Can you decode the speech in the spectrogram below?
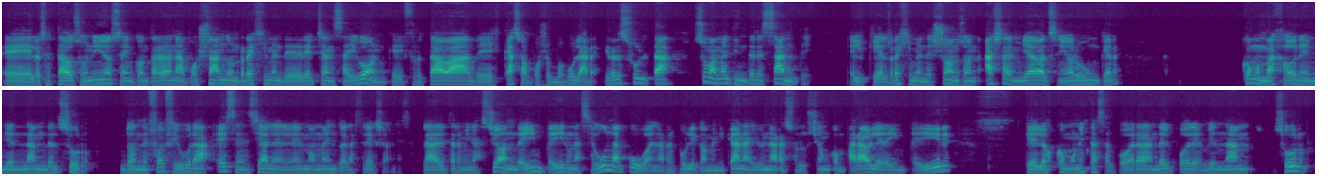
Eh, los Estados Unidos se encontraron apoyando un régimen de derecha en Saigón que disfrutaba de escaso apoyo popular y resulta sumamente interesante el que el régimen de Johnson haya enviado al señor Bunker como embajador en Vietnam del Sur, donde fue figura esencial en el momento de las elecciones. La determinación de impedir una segunda Cuba en la República Dominicana y una resolución comparable de impedir que los comunistas se apoderaran del poder en Vietnam Sur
